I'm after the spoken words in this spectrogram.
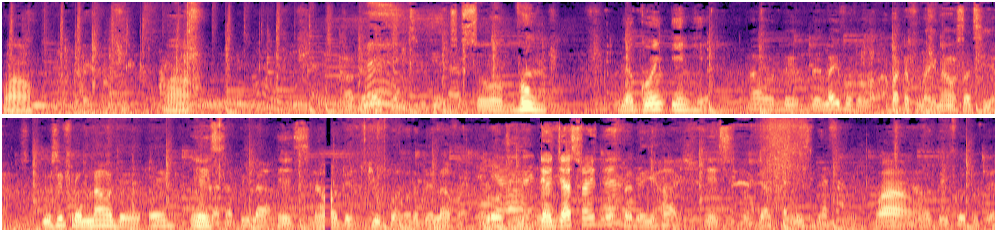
Wow, wow. Now the life ones you go inside. So, boom, we are going in here. Now the, the life of a butterfly now starts here. You see from now the egg, Yes. the caterpillar, Yes. now the pupa or the larva brought here. They're just right there? After there. they hatch, Yes. they just release them. Wow. Now they go to the,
